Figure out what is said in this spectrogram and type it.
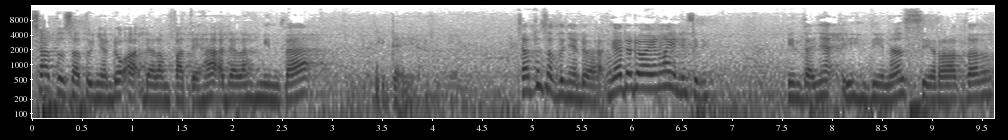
Satu-satunya doa dalam Fatihah adalah minta hidayah. Satu-satunya doa. Nggak ada doa yang lain di sini mintanya ihdinas siratal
